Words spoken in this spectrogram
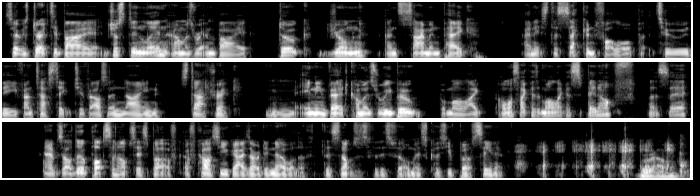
So it was directed by Justin Lin and was written by Doug Jung and Simon Pegg, and it's the second follow up to the fantastic 2009 Star Trek Mm, in inverted commas reboot, but more like almost like a more like a spin off, let's say. Um, so I'll do a plot synopsis, but of, of course you guys already know what the, the synopsis for this film is because you've both seen it. Wrong.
